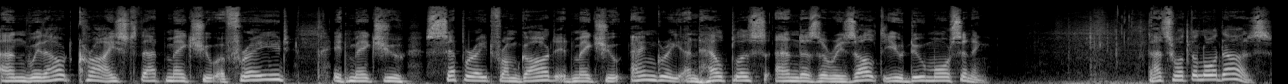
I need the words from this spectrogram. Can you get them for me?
And without Christ, that makes you afraid. It makes you separate from God. It makes you angry and helpless. And as a result, you do more sinning. That's what the law does.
